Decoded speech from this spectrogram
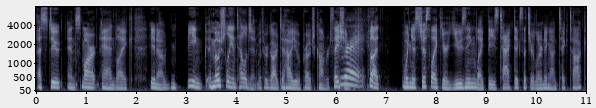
astute and smart and like you know being emotionally intelligent with regard to how you approach conversation. Right. but when it's just like you're using like these tactics that you're learning on TikTok,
